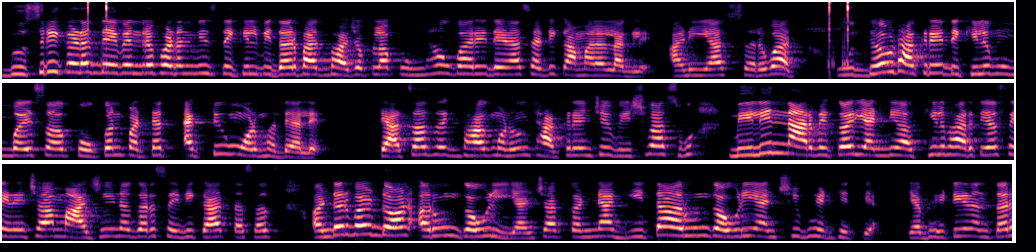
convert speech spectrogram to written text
दुसरीकडे देवेंद्र फडणवीस देखील विदर्भात भाजपला पुन्हा उभारी देण्यासाठी कामाला लागले. आणि या सर्वात उद्धव ठाकरे देखील मुंबईसह कोकण पट्ट्यात ऍक्टिव्ह मोडमध्ये आले. त्याचाच एक भाग म्हणून ठाकरेंचे विश्वासू मिलिंद नार्वेकर यांनी अखिल भारतीय सेनेच्या माजी नगरसेविका तसंच अंडरवर्ल्ड डॉन अरुण गवळी यांच्या कन्या गीता अरुण गवळी यांची भेट घेतली या भेटीनंतर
